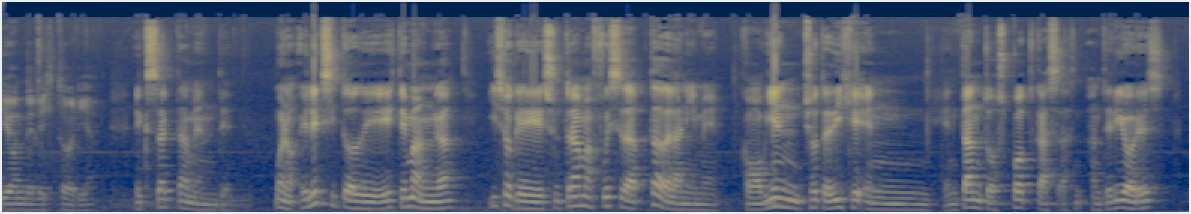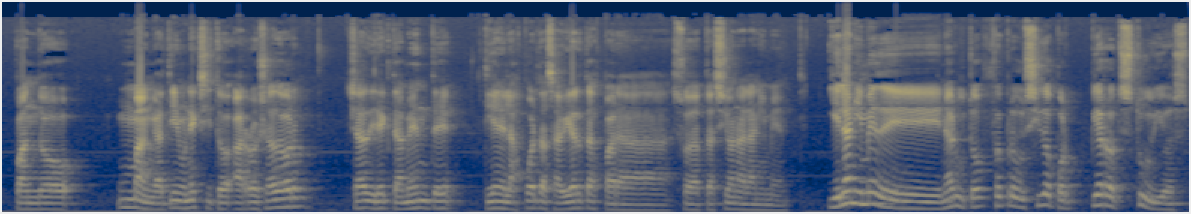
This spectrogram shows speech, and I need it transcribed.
guion de la historia. Exactamente. Bueno, el éxito de este manga hizo que su trama fuese adaptada al anime. Como bien yo te dije en, en tantos podcasts as- anteriores, cuando un manga tiene un éxito arrollador, ya directamente tiene las puertas abiertas para su adaptación al anime. Y el anime de Naruto fue producido por Pierrot Studios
